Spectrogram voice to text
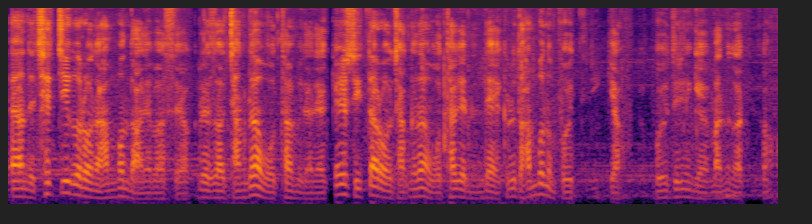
내가 근데 채찍으로는 한 번도 안 해봤어요. 그래서 장담은 못합니다. 내가 깰 수 있다고 장담은 못하겠는데 그래도 한 번은 보여드릴게요. 보여드리는 게 맞는 것 같아서.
